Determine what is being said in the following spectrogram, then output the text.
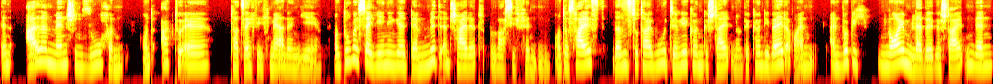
denn alle Menschen suchen und aktuell tatsächlich mehr denn je. Und du bist derjenige, der mitentscheidet, was sie finden. Und das heißt, das ist total gut, denn wir können gestalten und wir können die Welt auf einen, einen wirklich neuen Level gestalten. Denn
